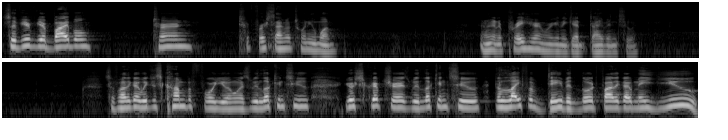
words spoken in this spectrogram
So if you have your Bible, turn to 1 Samuel 21. And I'm going to pray here and we're going to get dive into it. So, Father God, we just come before you, and as we look into your scripture, as we look into the life of David, Lord, Father God, may you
